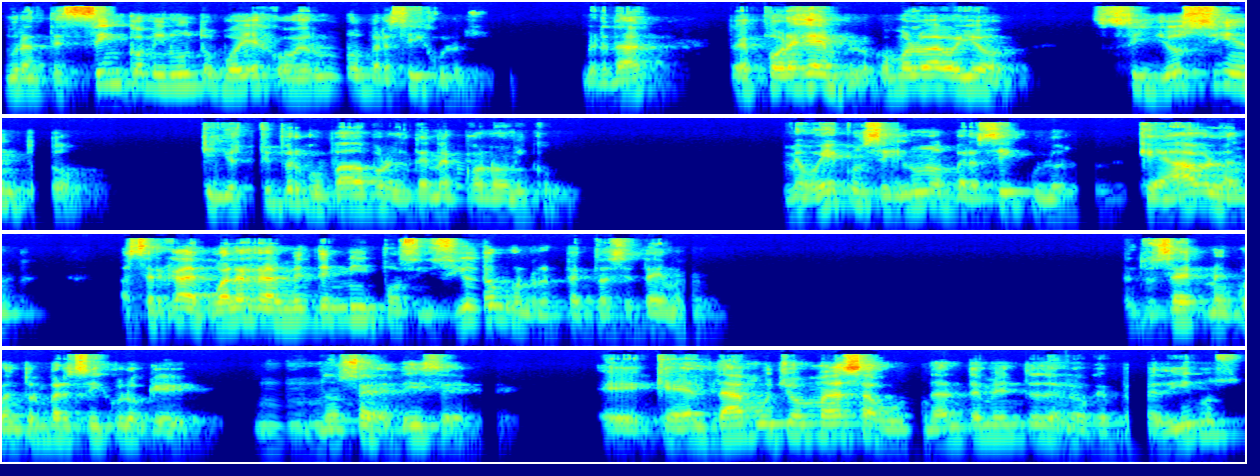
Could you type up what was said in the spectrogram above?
Durante 5 minutos voy a escoger unos versículos, ¿verdad? Entonces, por ejemplo, ¿cómo lo hago yo? Si yo siento que yo estoy preocupado por el tema económico, me voy a conseguir unos versículos que hablan acerca de cuál es realmente mi posición con respecto a ese tema. Entonces me encuentro un versículo que, no sé, dice eh, que Él da mucho más abundantemente de lo que pedimos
